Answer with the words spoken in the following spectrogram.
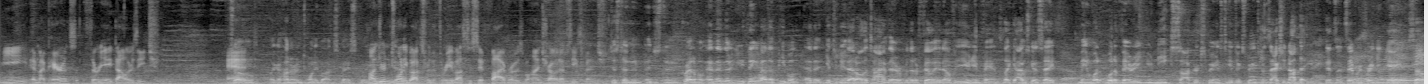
me and my parents $38 each. And so like 120 bucks, basically. 120 Yeah. bucks for the three of us to sit five rows behind Charlotte FC's bench. Just an uh, just an incredible. And then there, you think about the people uh, that get to do that all the time. There that are Philadelphia Union fans. Like I was going to say, I mean, what what a very unique soccer experience to get to experience. But it's actually not that unique. It's, it's every freaking game. So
